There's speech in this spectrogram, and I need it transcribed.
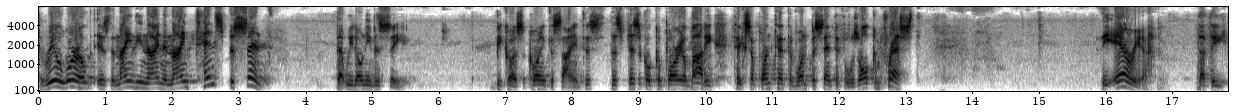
The real world is the 99 and 9 tenths percent that we don't even see. Because according to scientists, this physical corporeal body takes up one tenth of one percent. If it was all compressed, the area that the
